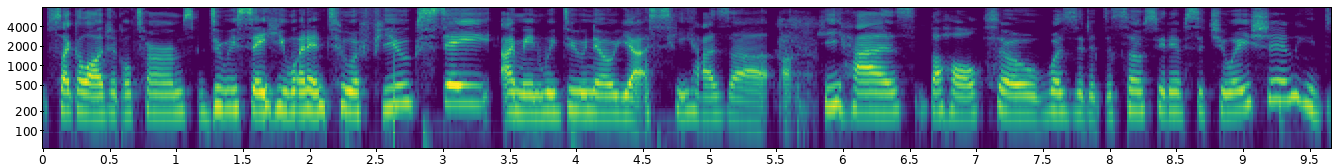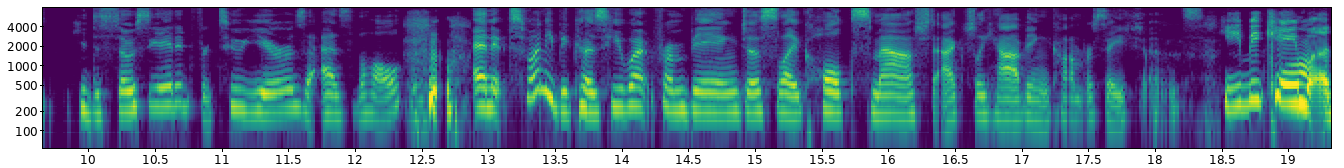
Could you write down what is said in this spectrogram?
psychological terms do we say he went into a fugue state? I mean we do know yes he has a, a he has the hulk. So was it a dissociative situation? He he dissociated for two years as the Hulk. and it's funny because he went from being just like Hulk smash to actually having conversations. He became a,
